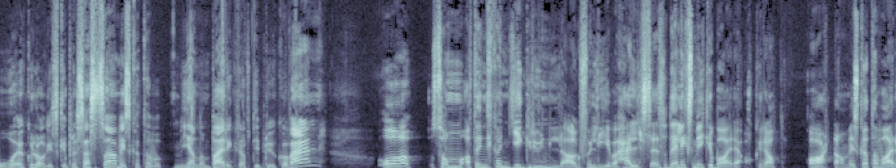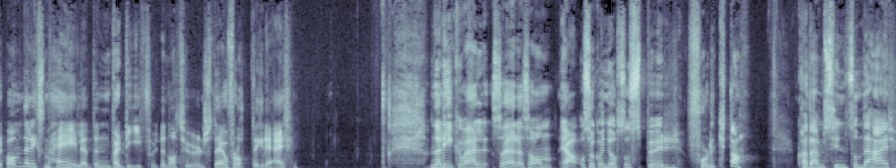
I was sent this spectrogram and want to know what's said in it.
og økologiske prosesser. Vi skal ta gjennom bærekraftig bruk og vern. Og som at den kan gi grunnlag for liv og helse. Så det er liksom ikke bare akkurat artene vi skal ta vare på, men det er liksom hele den verdifulle naturen. Så det er jo flotte greier. Men allikevel så er det sånn, ja, og så kan du også spørre folk da, hva de syns om det her.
